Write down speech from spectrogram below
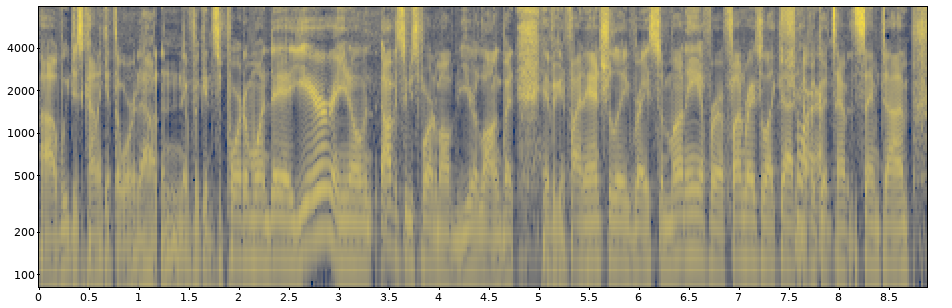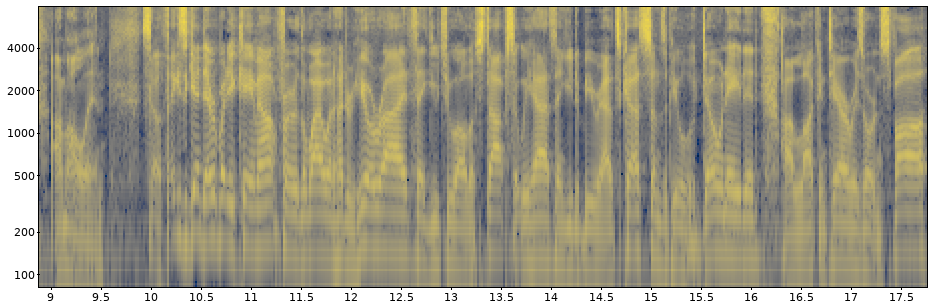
Uh, we just kind of get the word out, and if we can support them one day a year, you know, obviously we support them all year long, but if we can financially raise some money for a fundraiser like that, and have a good time at the same time, I'm all in. So thanks again to everybody who came out for the Y100 Hero Ride. Thank you to all the stops that we had. Thank you to B Rads Customs, the people who donated. Uh, La Cantera Resort and Spa.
